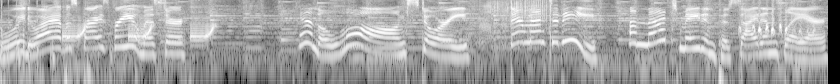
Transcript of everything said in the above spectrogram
Boy, do I have a surprise for you, mister. And a long story. They're meant to be! A match made in Poseidon's lair.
